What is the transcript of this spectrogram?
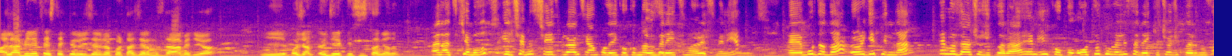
Ala Bilimfest Teknolojileri röportajlarımız devam ediyor. Ee, hocam öncelikle sizi tanıyalım. Ben Atike Bulut, ilçemiz Şehit Bülent Yanpalı İlkokulu'nda özel eğitim öğretmeniyim. Ee, burada da Örgepin'den hem özel çocuklara hem ilkokul, ortaokul ve lisedeki çocuklarımıza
